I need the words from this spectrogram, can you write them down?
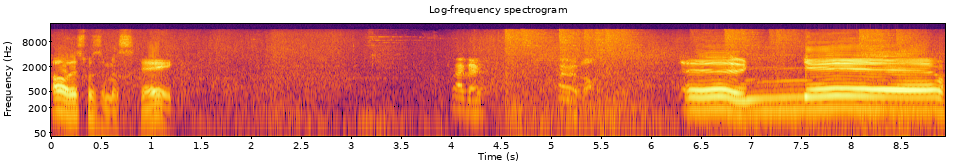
Oh, this was a mistake. Right. Right, boo. Oh no!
